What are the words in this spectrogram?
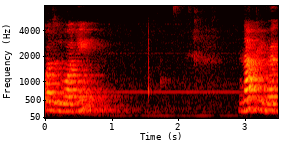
układ dłoni, napiwek.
